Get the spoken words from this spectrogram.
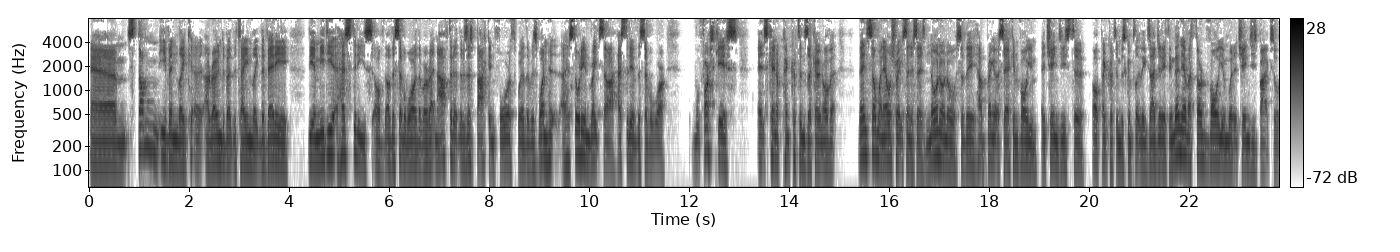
Um, some even like uh, around about the time, like the very the immediate histories of, of the Civil War that were written after it. There was this back and forth where there was one a historian writes a history of the Civil War. First case, it's kind of Pinkerton's account of it. Then someone else writes in and says, no, no, no. So they have bring out a second volume. It changes to, oh, Pinkerton was completely exaggerating. Then they have a third volume where it changes back. So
